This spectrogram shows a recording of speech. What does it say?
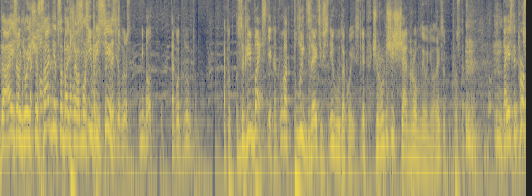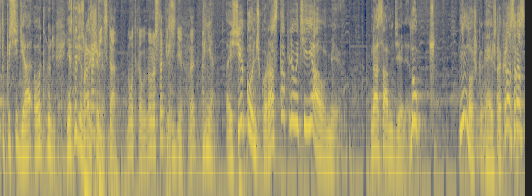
да, если у него еще задница большая, он может присесть. знаете, просто не так вот, ну, так вот загребать снег, как, ну, как плыть, знаете, в снегу такой. Если- Еще ручище огромное у него, знаете, просто Да, если просто посидят, вот люди, есть люди с большими. протопить, да. Ну, вот как бы, ну, растопить снег, да? А нет, а секундочку, растапливать и я умею. На самом деле. Ну, немножко, конечно. Так раз-раз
